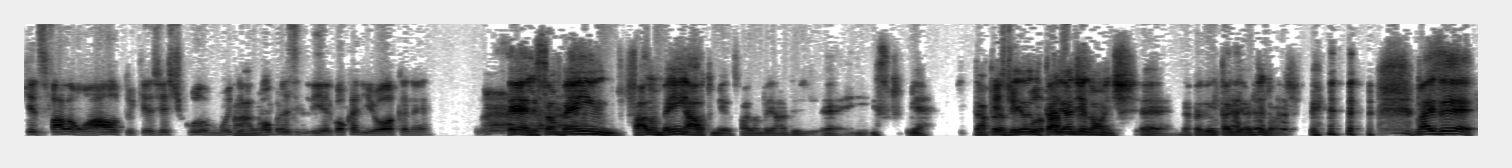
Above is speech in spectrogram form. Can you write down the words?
que eles falam alto, que eles gesticulam muito, Fala. igual brasileiro, igual carioca, né? É, eles são bem, falam bem alto mesmo, falam bem alto. É, isso, é. Dá para ver o italiano bastante. de longe. É, dá para ver o italiano de longe. Mas é,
